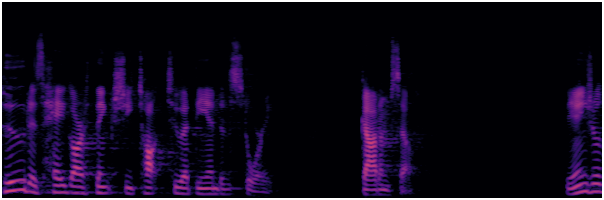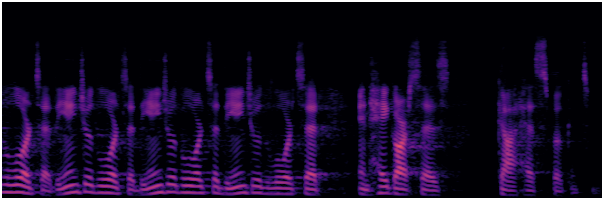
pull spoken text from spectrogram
who does Hagar think she talked to at the end of the story? God Himself. The angel of the Lord said, the angel of the Lord said, the angel of the Lord said, the angel of the Lord said, and Hagar says, God has spoken to me.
